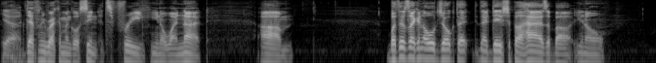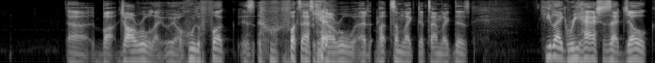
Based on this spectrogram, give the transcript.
Yeah, uh, definitely recommend go see it. It's free. You know why not? Um, but there's like an old joke that that Dave Chappelle has about you know. Uh, about Ja Rule, like you know, who the fuck is who the fuck's asking Yeah. Ja Rule at, about something like that time like this? He like rehashes that joke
